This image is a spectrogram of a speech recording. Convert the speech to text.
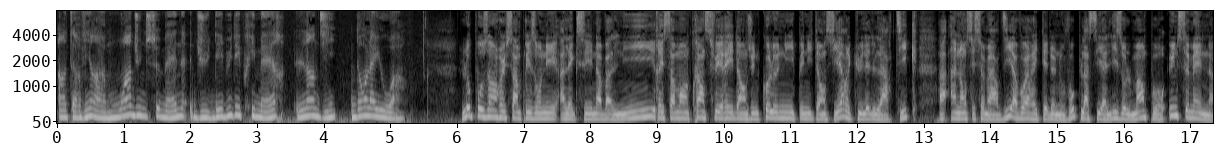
intervient à moins d'une semaine du début des primaires lundi dans l'Iowa. L'opposant russe emprisonné Alexei Navalny, récemment transféré dans une colonie pénitentiaire reculée de l'Arctique, a annoncé ce mardi avoir été de nouveau placé à l'isolement pour une semaine.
